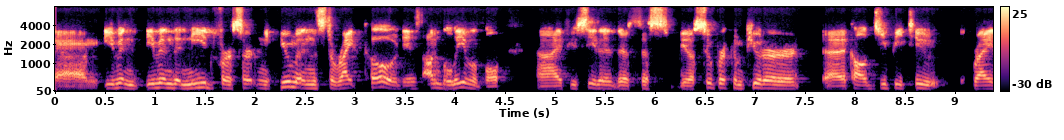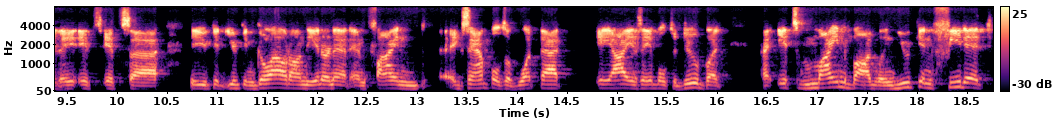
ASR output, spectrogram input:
um, even even the need for certain humans to write code is unbelievable. Uh, if you see that there's this you know supercomputer uh, called GPT, right? It's it's uh, you can you can go out on the internet and find examples of what that AI is able to do, but uh, it's mind-boggling. You can feed it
